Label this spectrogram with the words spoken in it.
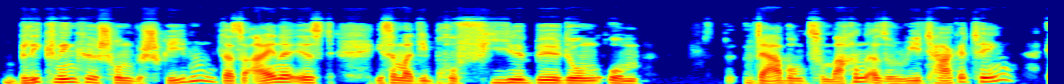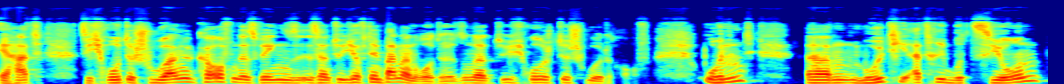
Blickwinkel schon beschrieben. Das eine ist, ich sag mal, die Profilbildung, um Werbung zu machen, also Retargeting. Er hat sich rote Schuhe angekauft und deswegen ist natürlich auf den Bannern rote, sind natürlich rote Schuhe drauf. Und ähm, Multi-Attribution,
